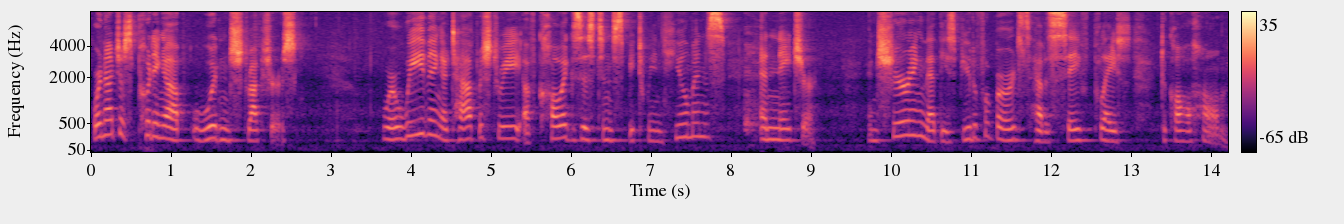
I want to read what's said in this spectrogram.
we're not just putting up wooden structures. We're weaving a tapestry of coexistence between humans and nature, ensuring that these beautiful birds have a safe place to call home.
